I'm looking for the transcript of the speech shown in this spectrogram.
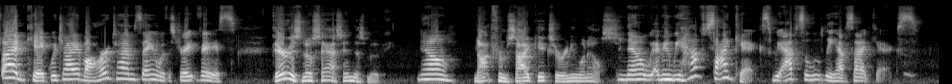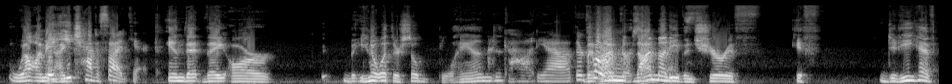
sidekick, which I have a hard time saying with a straight face. There is no sass in this movie. No, Not from sidekicks or anyone else. no. I mean, we have sidekicks. We absolutely have sidekicks. Well, I mean, they I, each have a sidekick. in that they are, but you know what? They're so bland God, yeah, they're I'm, coworker I'm not even sure if if did he have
